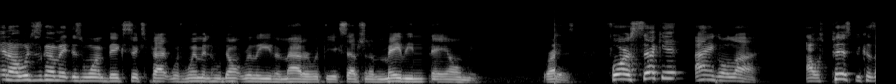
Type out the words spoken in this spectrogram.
you know, we're just gonna make this one big six pack with women who don't really even matter, with the exception of maybe Naomi. Right? For a second, I ain't gonna lie, I was pissed because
